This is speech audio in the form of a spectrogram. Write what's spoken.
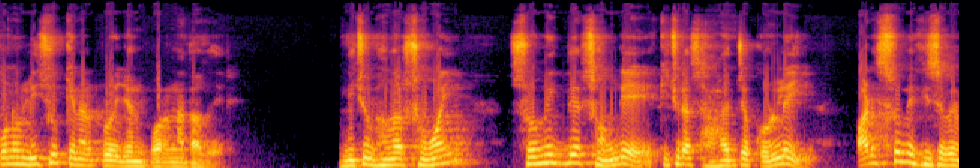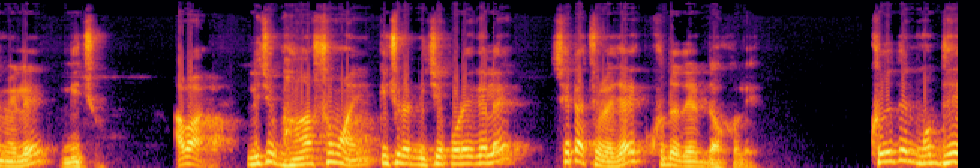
কোনো লিচু কেনার প্রয়োজন পড়ে না তাদের। লিচু ভাঙার সময় শ্রমিকদের সঙ্গে কিছুটা সাহায্য করলেই পারিশ্রমিক হিসেবে মেলে লিচু। আবার লিচু ভাঙার সময় কিছুটা নিচে পড়ে গেলে সেটা চলে যায় ক্ষুদেদের দখলে। ক্ষুদেদের মধ্যে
